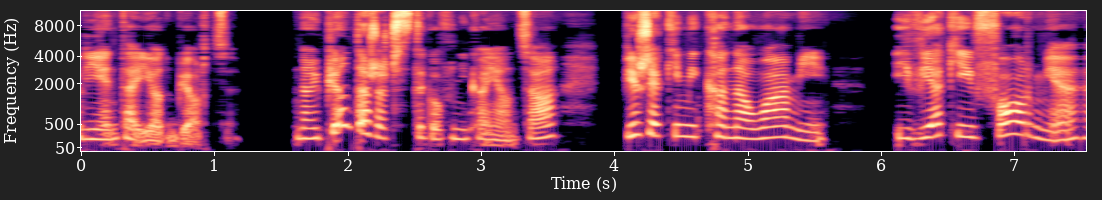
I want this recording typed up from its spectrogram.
klienta i odbiorcy. No i piąta rzecz z tego wynikająca, wiesz, jakimi kanałami i w jakiej formie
